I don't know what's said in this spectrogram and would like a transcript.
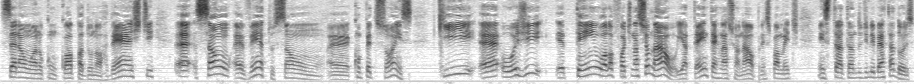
Será um ano com Copa do Nordeste? Eh, são eventos, são eh, competições que é, hoje é, tem o holofote nacional e até internacional, principalmente em se tratando de Libertadores.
